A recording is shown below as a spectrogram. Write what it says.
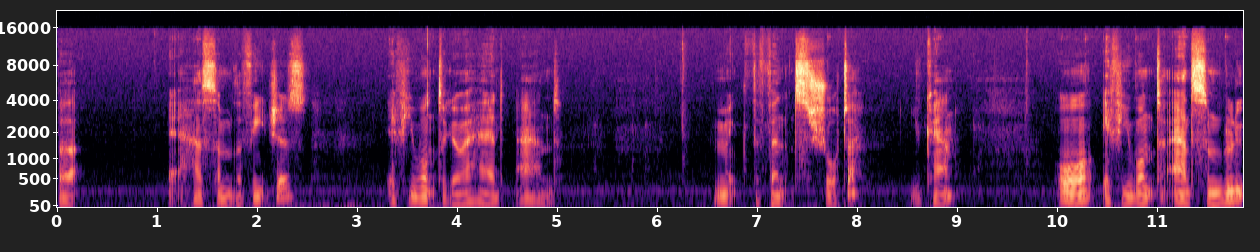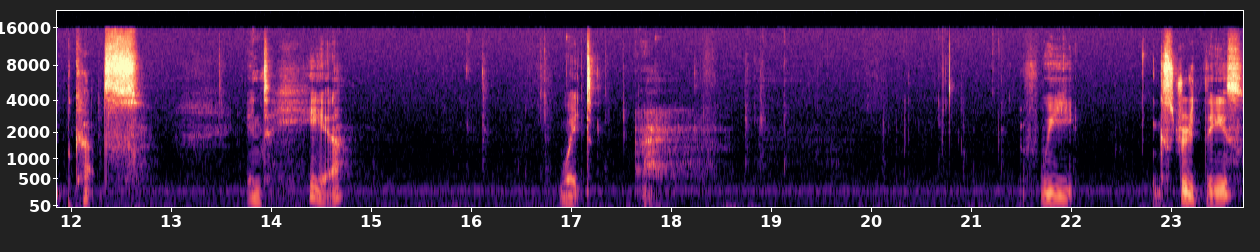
but it has some of the features. If you want to go ahead and make the fence shorter, you can. Or if you want to add some loop cuts into here, wait. If we extrude these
